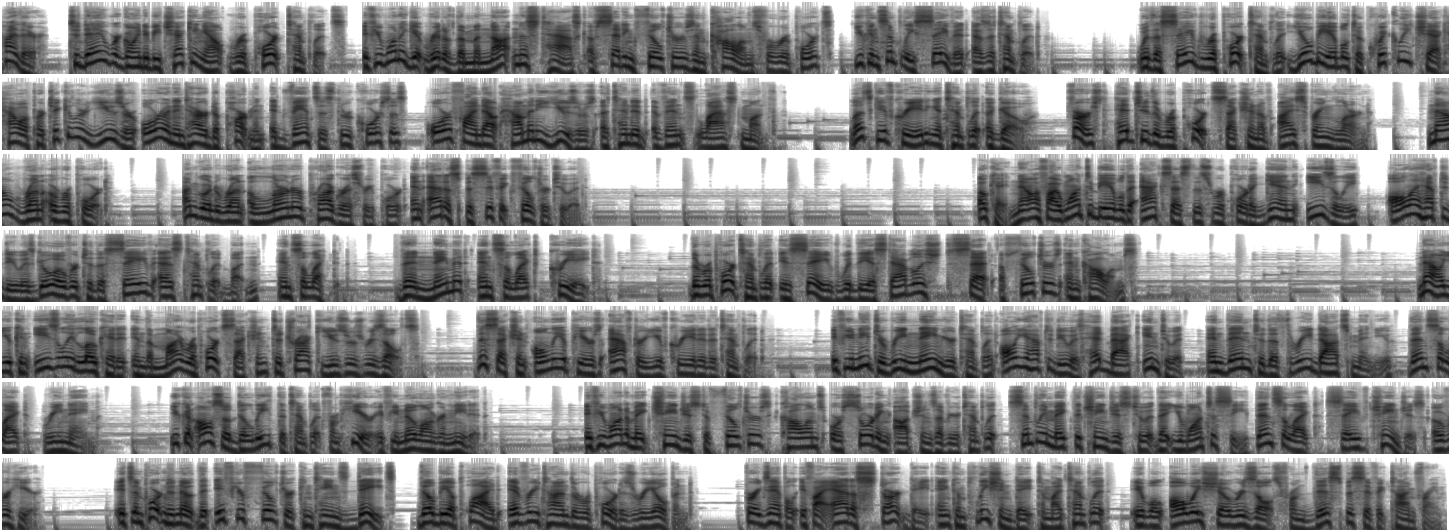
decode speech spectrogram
Hi there. Today we're going to be checking out report templates. If you want to get rid of the monotonous task of setting filters and columns for reports, you can simply save it as a template. With a saved report template, you'll be able to quickly check how a particular user or an entire department advances through courses or find out how many users attended events last month. Let's give creating a template a go. First, head to the Reports section of iSpring Learn. Now run a report. I'm going to run a learner progress report and add a specific filter to it. Okay, now if I want to be able to access this report again easily, all I have to do is go over to the Save as Template button and select it. Then name it and select Create. The report template is saved with the established set of filters and columns. Now you can easily locate it in the My Reports section to track users' results. This section only appears after you've created a template. If you need to rename your template, all you have to do is head back into it and then to the three dots menu, then select Rename. You can also delete the template from here if you no longer need it. If you want to make changes to filters, columns, or sorting options of your template, simply make the changes to it that you want to see, then select Save Changes over here. It's important to note that if your filter contains dates, they'll be applied every time the report is reopened. For example, if I add a start date and completion date to my template, it will always show results from this specific time frame.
